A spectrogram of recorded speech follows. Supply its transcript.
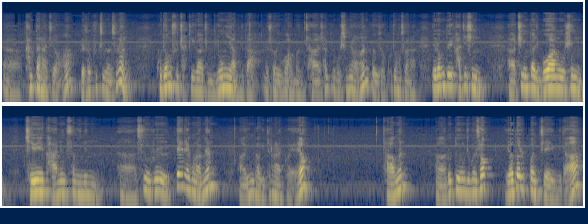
어, 간단하죠. 어? 그래서 불주 변수는 고정수 찾기가 좀 용이합니다. 그래서 이거 한번 잘 살펴보시면 여기서 고정수 하나 여러분들이 가지신 아, 지금까지 모아놓으신 제외 가능성 있는 아, 수를 빼내고 나면 아, 윤곽이 드러날 거예요. 다음은 로또 용지 분석 여덟 번째입니다.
